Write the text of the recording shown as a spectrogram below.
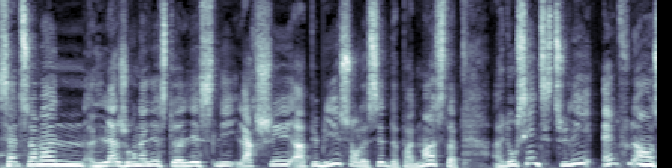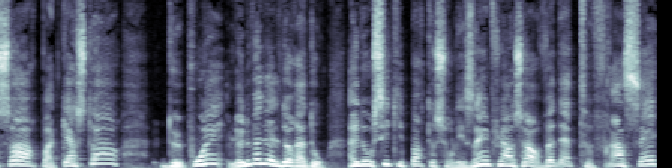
Cette semaine, la journaliste Leslie Larcher a publié sur le site de Podmast un dossier intitulé Influenceurs podcasteurs deux points, le nouvel Eldorado, un dossier qui porte sur les influenceurs vedettes français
